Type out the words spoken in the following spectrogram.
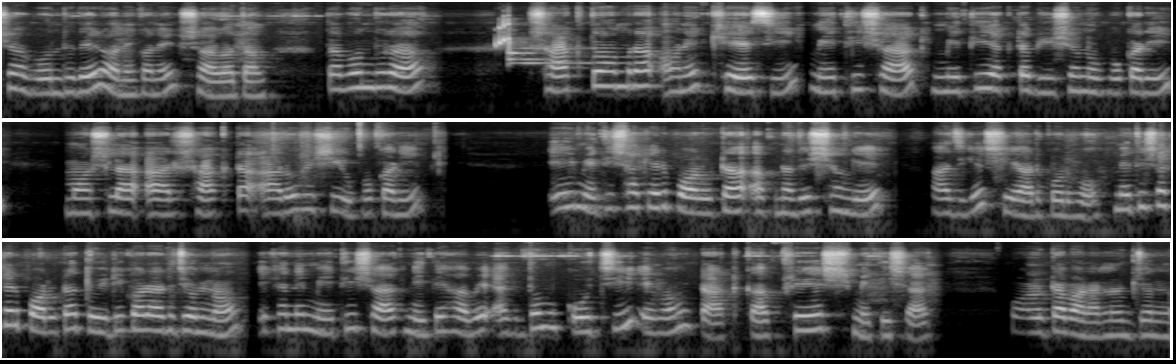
সব বন্ধুদের অনেক অনেক স্বাগতম। তা বন্ধুরা, শাক তো আমরা অনেক খেয়েছি, মেথি শাক। মেথি একটা ভীষণ উপকারী মশলা, আর শাকটা আরও বেশি উপকারী। এই মেথি শাকের পরোটা আপনাদের সঙ্গে আজকে শেয়ার করব। মেথি শাকের পরোটা তৈরি করার জন্য এখানে মেথি শাক নিতে হবে একদম কচি এবং টাটকা ফ্রেশ মেথি শাক পরোটা বানানোর জন্য।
